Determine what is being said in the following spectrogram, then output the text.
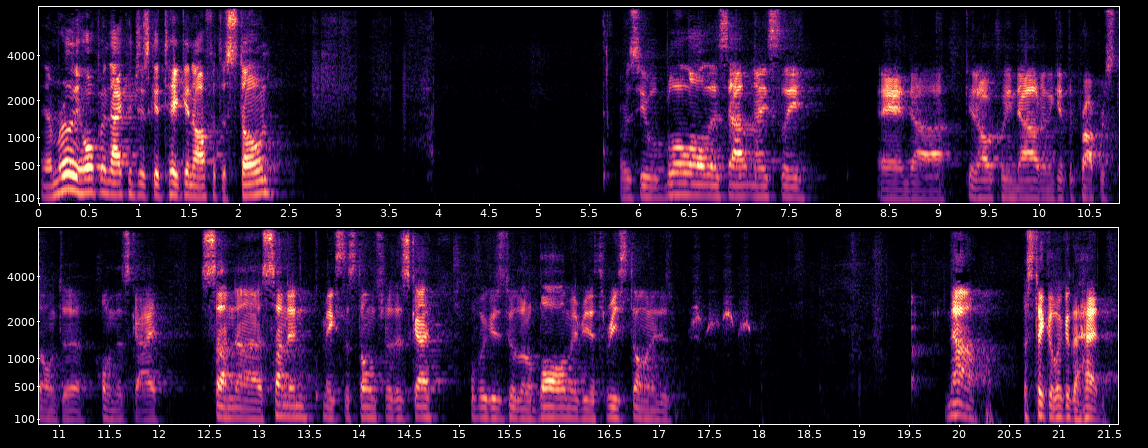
And I'm really hoping that could just get taken off with the stone. Obviously, we'll blow all this out nicely and uh, get it all cleaned out and get the proper stone to hone this guy. Sun, uh, Sunnen makes the stones for this guy. Hopefully, we can just do a little ball, maybe a three stone, and just. Now, let's take a look at the head.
